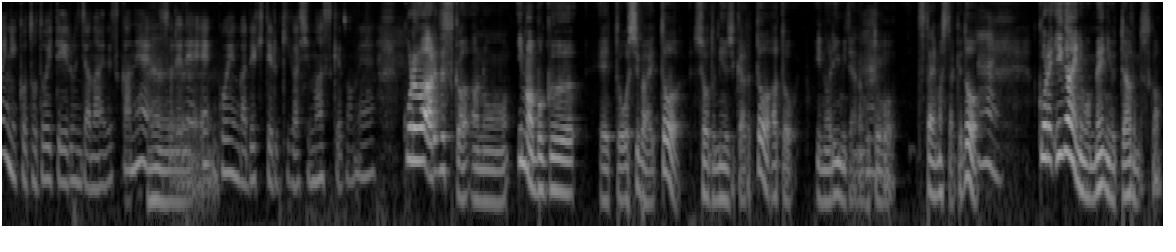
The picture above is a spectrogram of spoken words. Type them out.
人にこう届いているんじゃないですかね、ええそれでえご縁ができてる気がしますけどね。これはあれですかあの今僕、えっとお芝居とショートミュージカルとあと祈りみたいなことを伝えましたけど、はい。これ以外にもメニューってあるんですか？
